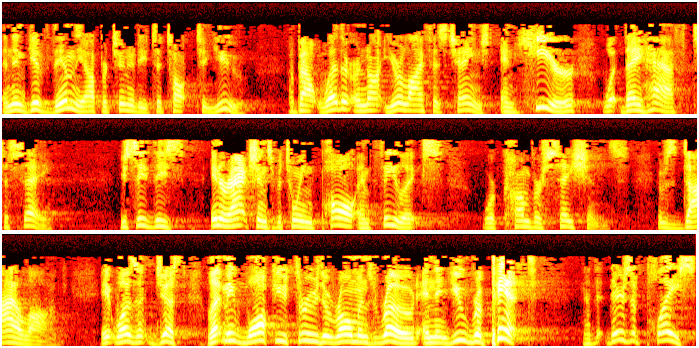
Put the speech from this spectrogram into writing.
And then give them the opportunity to talk to you about whether or not your life has changed and hear what they have to say. You see, these interactions between Paul and Felix were conversations. It was dialogue. It wasn't just, let me walk you through the Romans road and then you repent. Now, there's a place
